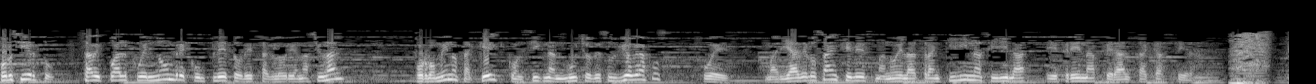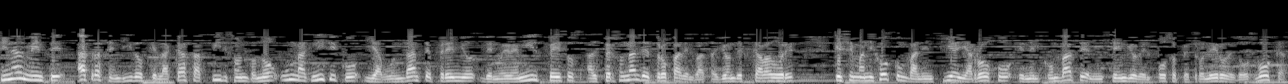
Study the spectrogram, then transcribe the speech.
Por cierto, ¿sabe cuál fue el nombre completo de esta gloria nacional? por lo menos aquel que consignan muchos de sus biógrafos, pues María de los Ángeles, Manuela Tranquilina Cirila Efrena Peralta Castera. Finalmente, ha trascendido que la Casa Pearson donó un magnífico y abundante premio de 9 mil pesos al personal de tropa del batallón de excavadores que se manejó con valentía y arrojo en el combate al incendio del pozo petrolero de Dos Bocas,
